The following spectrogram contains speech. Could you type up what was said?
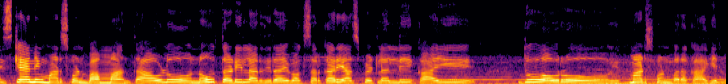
ಈ ಸ್ಕ್ಯಾನಿಂಗ್ ಮಾಡಿಸ್ಕೊಂಡು ಬಮ್ಮ ಅಂತ. ಅವಳು ನೋವು ತಡಿಲಾರ್ದಿರ ಇವಾಗ ಸರ್ಕಾರಿ ಹಾಸ್ಪಿಟ್ಲಲ್ಲಿ ಕಾಯಿದು ಅವರು ಇದು ಮಾಡಿಸ್ಕೊಂಡು ಬರೋಕ್ಕಾಗಿಲ್ಲ.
